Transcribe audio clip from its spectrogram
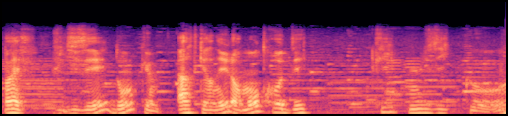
Bref, je disais, donc, Art Carney leur montre des clips musicaux.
